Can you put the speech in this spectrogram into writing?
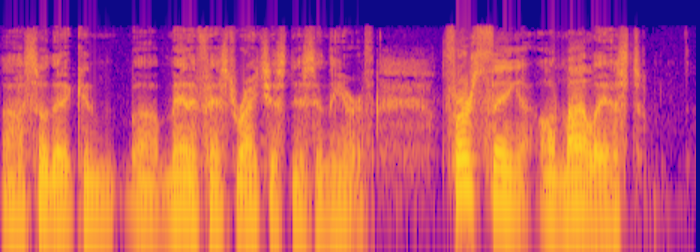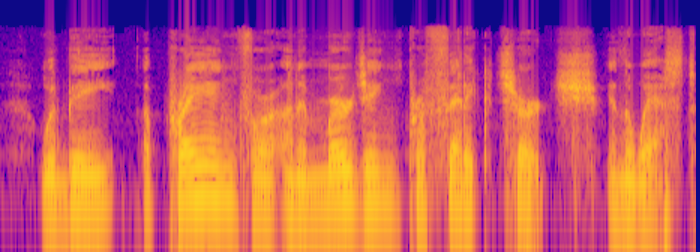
uh, so that it can uh, manifest righteousness in the earth. First thing on my list would be a praying for an emerging prophetic church in the West.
